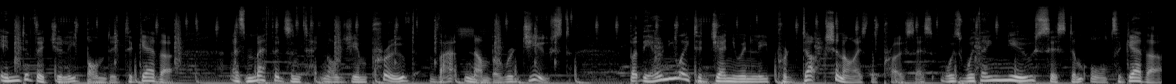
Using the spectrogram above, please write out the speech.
individually bonded together. As methods and technology improved, that number reduced. But the only way to genuinely productionise the process was with a new system altogether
